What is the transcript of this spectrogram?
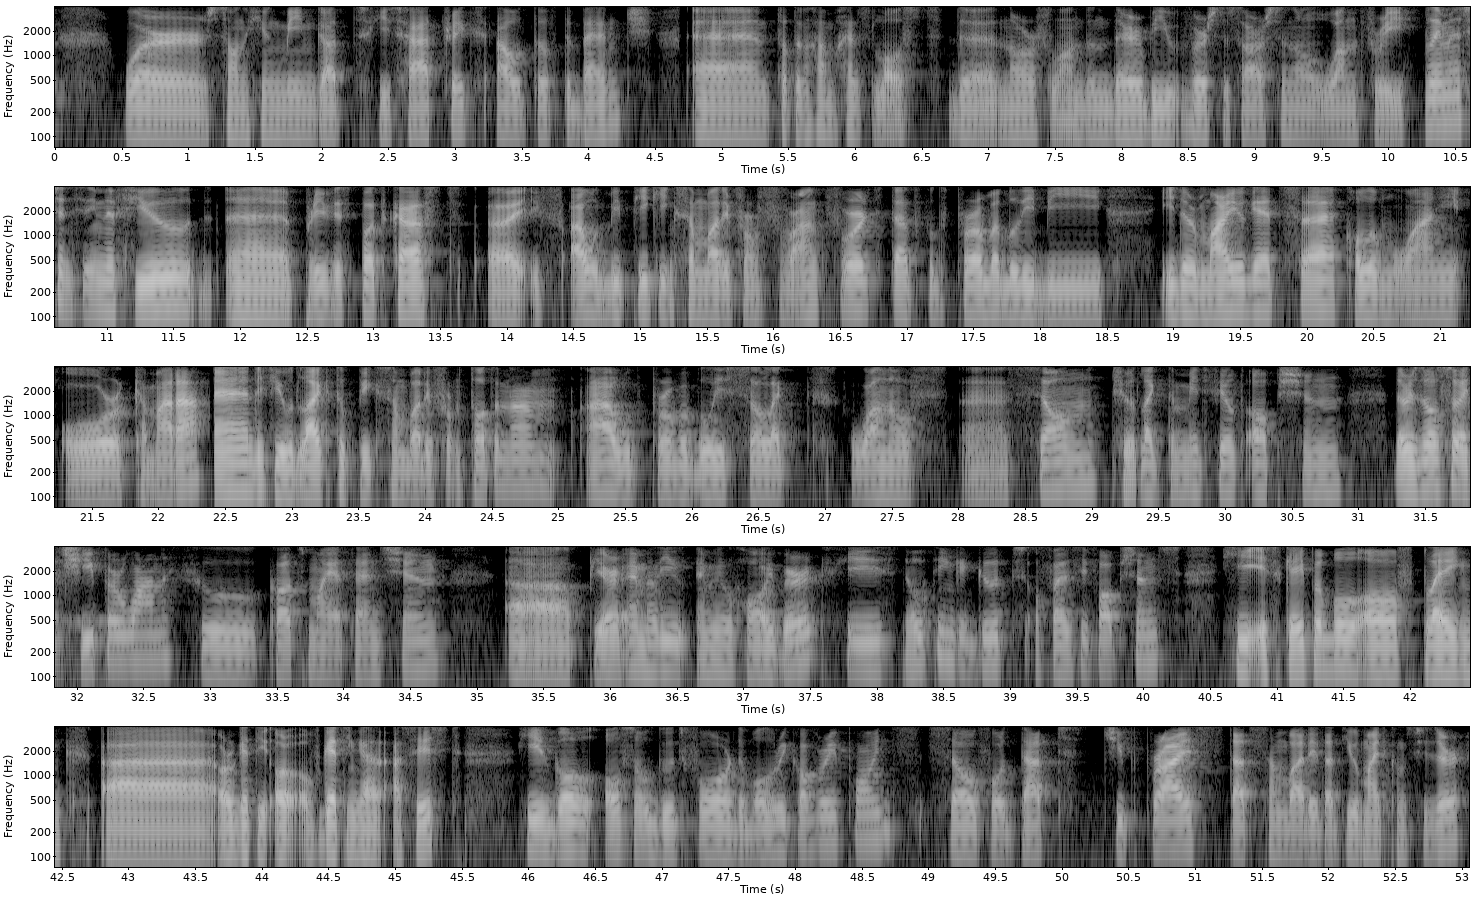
where Son Heung-min got his hat trick out of the bench. And Tottenham has lost the North London Derby versus Arsenal 1-3. As I mentioned in a few uh, previous podcasts, uh, if I would be picking somebody from Frankfurt, that would probably be either Mario Götze, Kolo Muani, or Kamara. And if you would like to pick somebody from Tottenham, I would probably select one of uh, Son. If you would like the midfield option, there is also a cheaper one who caught my attention. Uh, Pierre Emil Emile Højbjerg. He's noting a good offensive options. He is capable of playing uh, or getting or of getting an assist. He's go- also good for the ball recovery points. So for that cheap price, that's somebody that you might consider.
